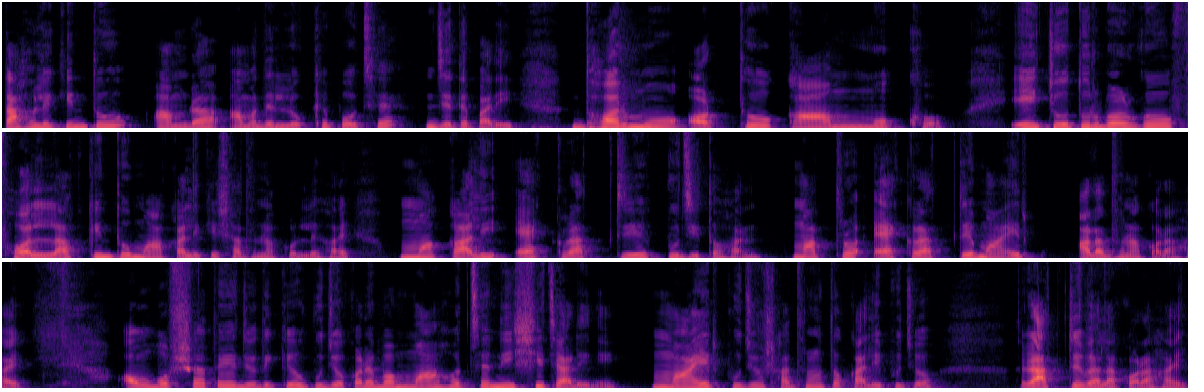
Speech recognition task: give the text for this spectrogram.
তাহলে কিন্তু আমরা আমাদের লক্ষ্যে পৌঁছে যেতে পারি। ধর্ম, অর্থ, কাম, মোক্ষ, এই চতুর্বর্গ ফল লাভ কিন্তু মা কালীকে সাধনা করলে হয়। মা কালী এক রাত্রে পূজিত হন। মাত্র এক রাত্রে মায়ের আরাধনা করা হয়। অমাবস্যাতে যদি কেউ পুজো করে বা মা হচ্ছে নিশিচারিণী, মায়ের পুজো সাধারণত কালী পুজো রাত্রেবেলা করা হয়।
